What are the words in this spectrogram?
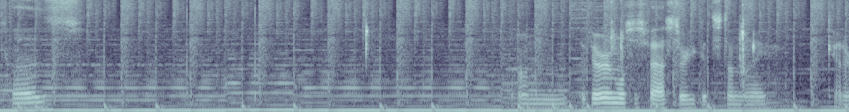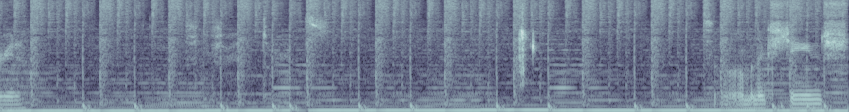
Because... Um, if Eremos is faster, he could stun my Katarina. So I'm gonna exchange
